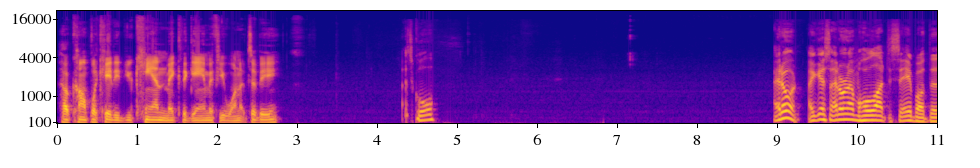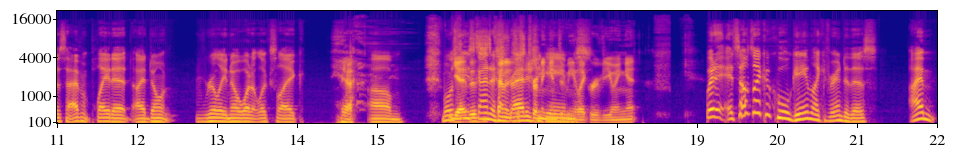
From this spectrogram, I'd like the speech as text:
how complicated you can make the game if you want it to be. That's cool. I don't. I guess I don't have a whole lot to say about this. I haven't played it. I don't really know what it looks like. Yeah, Um, most yeah. of these This kind is of kind of just turning games, into me like reviewing it. But it, it sounds like a cool game. Like if you're into this, I'm.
